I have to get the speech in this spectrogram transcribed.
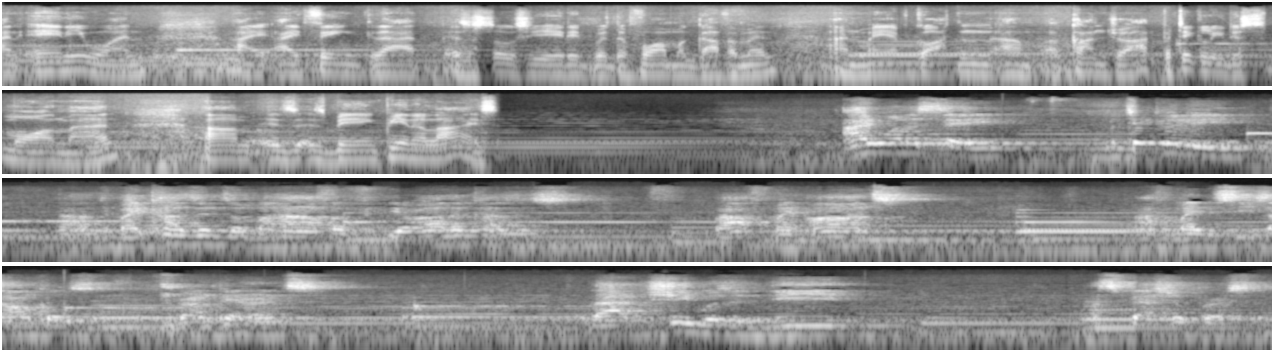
and anyone I, I think that is associated with the former government and may have gotten um, a contract, particularly the small man, um, is, is being penalized. I want to say, particularly uh, to my cousins on behalf of your other cousins, on behalf of my aunts, on behalf of my deceased uncles and grandparents, that she was indeed a special person.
